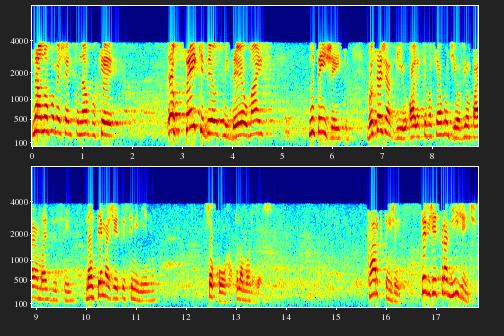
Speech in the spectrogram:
Não, não vou mexer nisso não, porque eu sei que Deus me deu, mas não tem jeito. Você já viu, olha, se você algum dia ouvir um pai ou mãe dizer assim, não tem mais jeito esse menino, socorra, pelo amor de Deus. Claro que tem jeito. Teve jeito para mim, gente.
